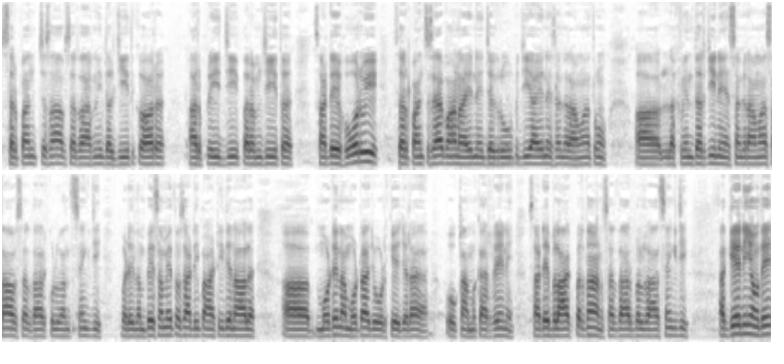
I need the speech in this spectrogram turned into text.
ਸਰਪੰਚ ਸਾਹਿਬ ਸਰਦਾਰਨੀ ਦਲਜੀਤ ਕੌਰ ਹਰਪ੍ਰੀਤ ਜੀ ਪਰਮਜੀਤ ਸਾਡੇ ਹੋਰ ਵੀ ਸਰਪੰਚ ਸਾਹਿਬਾਨ ਆਏ ਨੇ ਜਗਰੂਪ ਜੀ ਆਏ ਨੇ ਸੰਗਰਾਵਾਂ ਤੋਂ। ਲਖਵਿੰਦਰ ਜੀ ਨੇ ਸੰਗਰਾਵਾਂ ਸਾਹਿਬ ਸਰਦਾਰ ਕੁਲਵੰਤ ਸਿੰਘ ਜੀ। ਬੜੇ ਲੰਬੇ ਸਮੇਂ ਤੋਂ ਸਾਡੀ ਪਾਰਟੀ ਦੇ ਨਾਲ ਮੋਢੇ ਨਾਲ ਮੋਢਾ ਜੋੜ ਕੇ ਜਿਹੜਾ ਆ, ਉਹ ਕੰਮ ਕਰ ਰਹੇ ਨੇ। ਸਾਡੇ ਬਲਾਕ ਪ੍ਰਧਾਨ ਸਰਦਾਰ ਬਲਰਾਜ ਸਿੰਘ ਜੀ ਅੱਗੇ ਨਹੀਂ ਆਉਂਦੇ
